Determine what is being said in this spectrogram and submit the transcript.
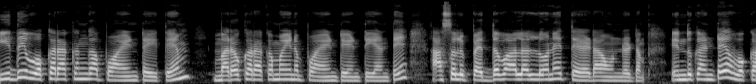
ఇది ఒక రకంగా పాయింట్ అయితే మరొక రకమైన పాయింట్ ఏంటి అంటే అసలు పెద్దవాళ్ళల్లోనే తేడా ఉండటం. ఎందుకంటే ఒక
